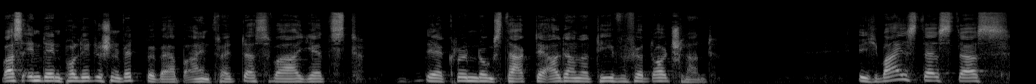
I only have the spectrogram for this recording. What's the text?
was in den politischen Wettbewerb eintritt. Das war jetzt der Gründungstag der Alternative für Deutschland. Ich weiß, dass das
